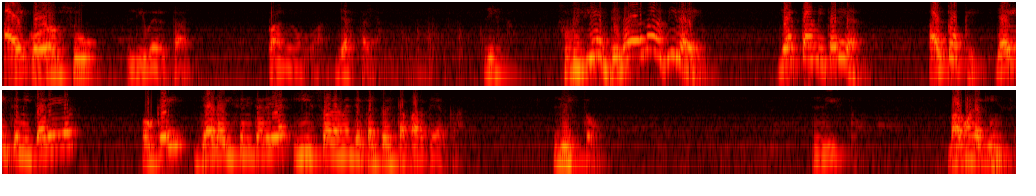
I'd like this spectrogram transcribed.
a Ecuador su libertad. Ya está ya. Listo. Suficiente, nada más, mira. Ya está mi tarea. Al toque. Ya hice mi tarea. ¿Ok? Ya lo hice mi tarea y solamente faltó esta parte de acá. Listo. Listo. Va con la 15.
